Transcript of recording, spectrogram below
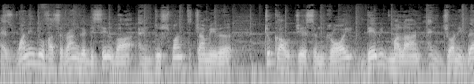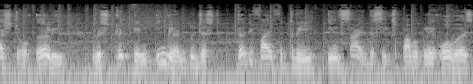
as Wanindu Hasaranga de Silva and Dushmantha Chameera took out Jason Roy, David Malan, and Jonny Bairstow early, restricting England to just 35 for 3 inside the six power play overs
